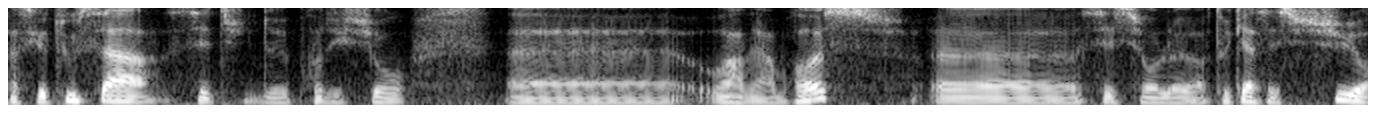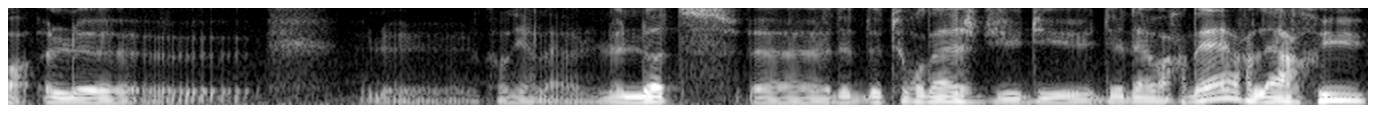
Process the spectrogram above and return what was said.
Parce que tout ça, c'est une production Warner Bros. c'est sur le, en tout cas, c'est sur le comment dire, le lot euh, de, tournage du, de la Warner. La rue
